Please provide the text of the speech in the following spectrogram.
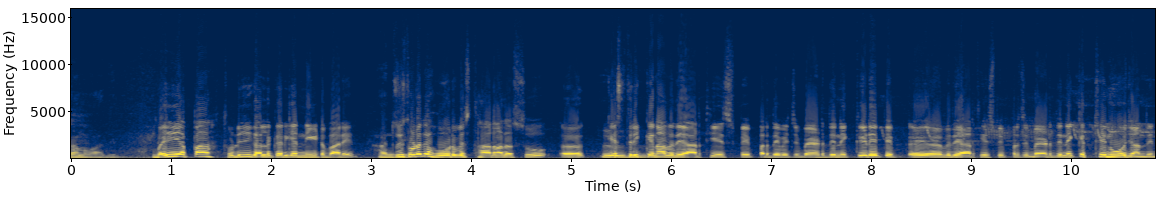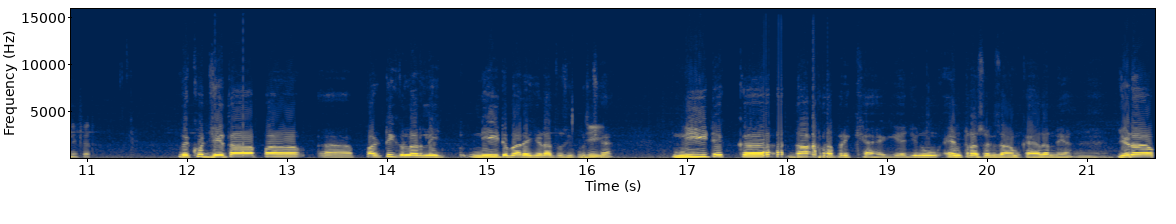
ਧੰਨਵਾਦ ਜੀ। ਬਾਈ ਜੀ ਆਪਾਂ ਥੋੜੀ ਜੀ ਗੱਲ ਕਰੀਏ ਨੀਟ ਬਾਰੇ। ਹਾਂਜੀ। ਤੁਸੀਂ ਥੋੜਾ ਜਿਹਾ ਹੋਰ ਵਿਸਥਾਰ ਨਾਲ ਦੱਸੋ ਕਿਸ ਤਰੀਕੇ ਨਾਲ ਵਿਦਿਆਰਥੀ ਇਸ ਪੇਪਰ ਦੇ ਵਿੱਚ ਬੈਠਦੇ ਨੇ ਕਿਹੜੇ ਪੇਪ- ਵਿਦਿਆਰਥੀ ਇਸ ਪੇਪਰ 'ਚ ਬੈਠਦੇ ਨੇ ਕਿੱਥੇ ਨੂੰ ਹੋ ਜਾਂਦੇ ਨੇ ਫਿਰ? ਵੇਖੋ ਜੇ ਤਾਂ ਆਪਾਂ ਪਾਰਟਿਕੂਲਰਲੀ ਨੀਟ ਬਾਰੇ ਜਿਹੜਾ ਤੁਸੀਂ। ਪੁੱਛਿਆ ਨੀਟ ਇੱਕ ਦਾਖਲਾ ਪ੍ਰੀਖਿਆ ਹੈਗੀ ਹੈ ਜਿਹਨੂੰ ਐਂਟਰੈਂਸ ਐਗਜ਼ਾਮ ਕਹਿ ਦਿੰਦੇ ਆ ਜਿਹੜਾ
